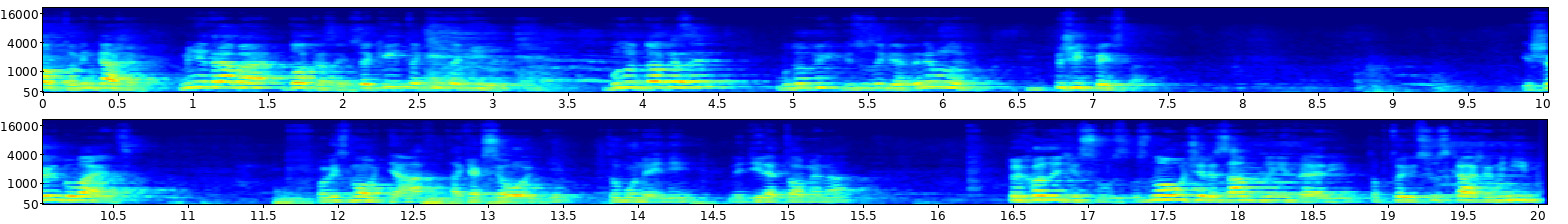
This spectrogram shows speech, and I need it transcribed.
Тобто він каже, мені треба докази, всякі, такі, такі. Будуть докази, буду в Ісуса вірити. Не будуть, пишіть письма. І що відбувається? По вісьмох днях, так як сьогодні, тому нині, неділя Томина, приходить Ісус знову через замкнені двері. Тобто Ісус каже, мені,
